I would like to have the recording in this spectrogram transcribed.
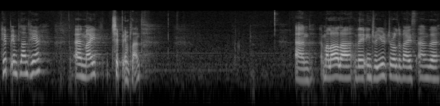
hip implant here and my chip implant. And Malala, the intrauteral device, and the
